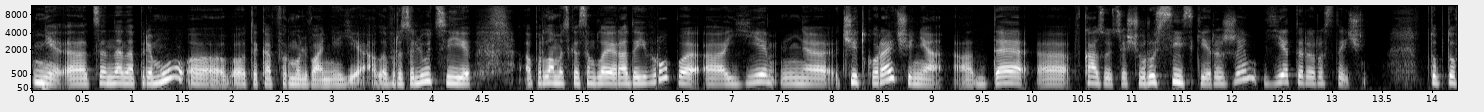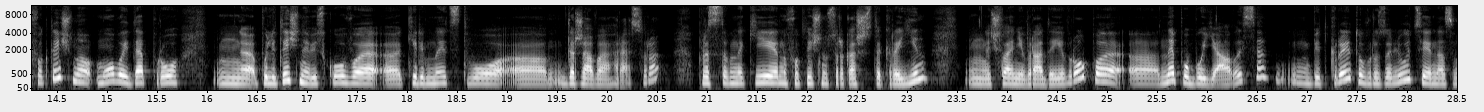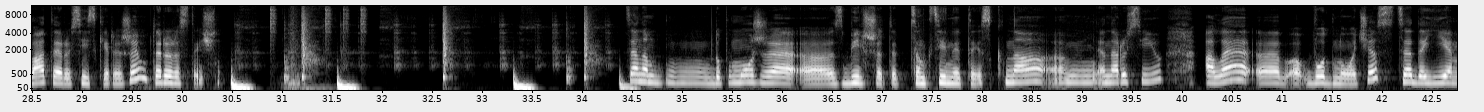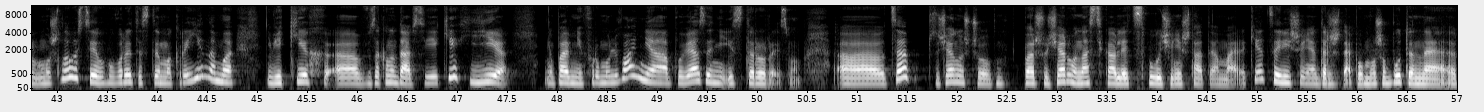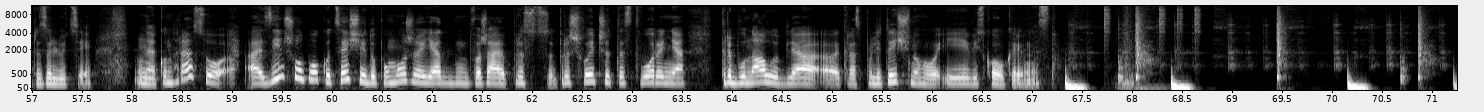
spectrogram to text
Ні, е, це не напряму е, таке формулювання є, але в резолюції е, парламентської асамблеї Ради Європи є чітко речення, де вказується, що російський режим є терористичним. Тобто, фактично, мова йде про політичне військове е, керівництво е, держави-агресора, представники ну фактично 46 країн, членів Ради Європи, е, не побоялися відкрито в резолюції назвати російський режим терористичним. Це нам допоможе е, збільшити санкційний тиск на, ем, на Росію, але е, водночас це дає можливості говорити з тими країнами, в яких е, в законодавстві яких є певні формулювання пов'язані із тероризмом. Це звичайно, що в першу чергу нас цікавлять Сполучені Штати Америки. Це рішення держдепу може бути не резолюції конгресу. А з іншого боку, це ще й допоможе, я вважаю, пришвидшити створення трибуналу для е, якраз політичного і військового керівництва.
